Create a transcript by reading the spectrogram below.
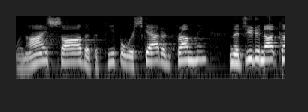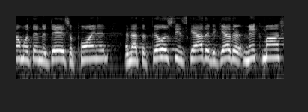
When I saw that the people were scattered from me, and that you did not come within the days appointed, and that the Philistines gathered together at Michmash,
